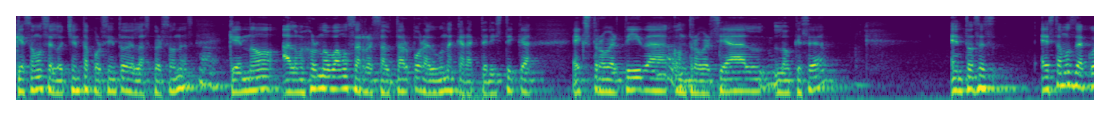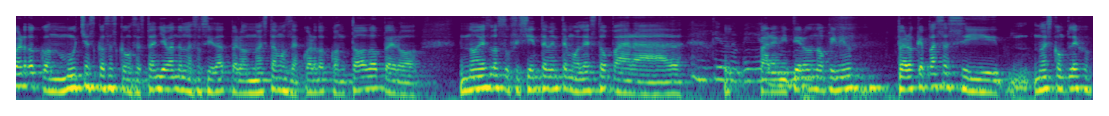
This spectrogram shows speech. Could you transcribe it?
que somos el 80% de las personas, que no, a lo mejor no vamos a resaltar por alguna característica extrovertida, controversial, lo que sea, entonces, estamos de acuerdo con muchas cosas como se están llevando en la sociedad, pero no estamos de acuerdo con todo, pero no es lo suficientemente molesto para emitir una opinión. Para emitir una opinión. Pero ¿qué pasa si no es complejo?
